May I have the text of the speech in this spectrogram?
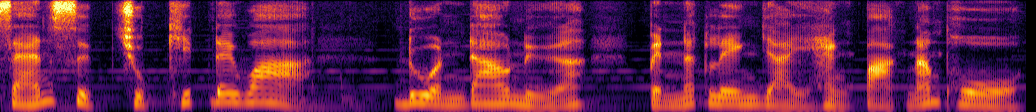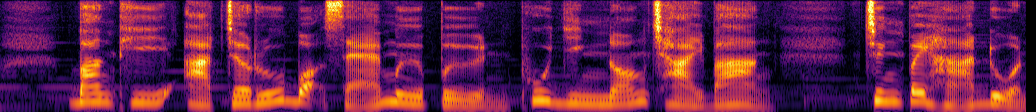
แสนศึกฉุกคิดได้ว่า ด่วนดาวเหนือ เป็นนักเลงใหญ่แห่งปากน้ำโพ บางทีอาจจะรู้เบาะแสมือปืน ผู้ยิงน้องชายบ้าง จึงไปหาด่วน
